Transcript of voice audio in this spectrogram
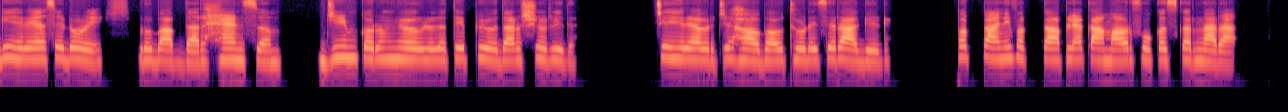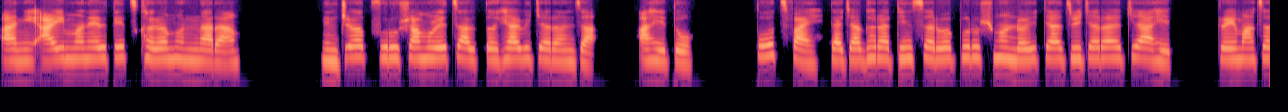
घेरे असे डोळे रुबाबदार हँडसम जिम करून मिळवलेलं ते पिळदार शरीर चेहऱ्यावरचे हावभाव थोडेसे रागीट फक्त आणि फक्त आपल्या कामावर फोकस करणारा आणि आई म्हणेल तेच खरं म्हणणारा. जग पुरुषामुळे चालतं ह्या विचारांचा आहे तो. तोच पाय. त्याच्या घरातील सर्व पुरुष मंडळी त्याच विचाराचे आहेत. प्रेमाचा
